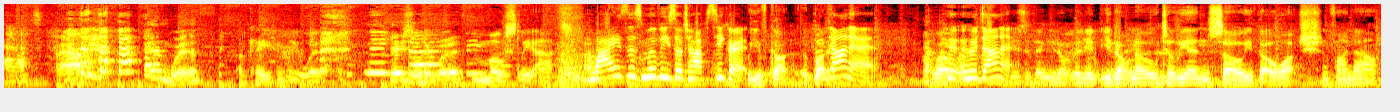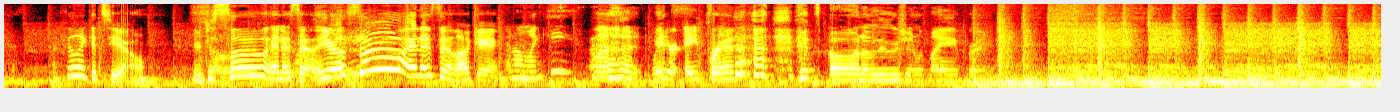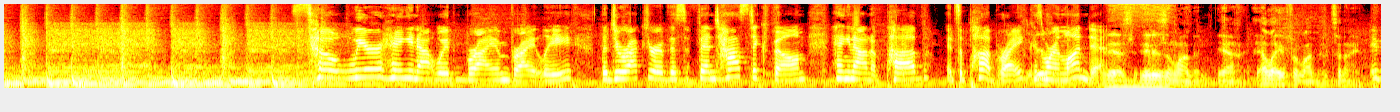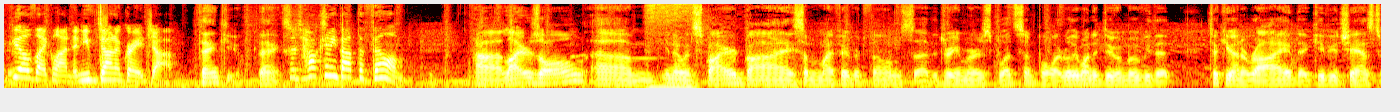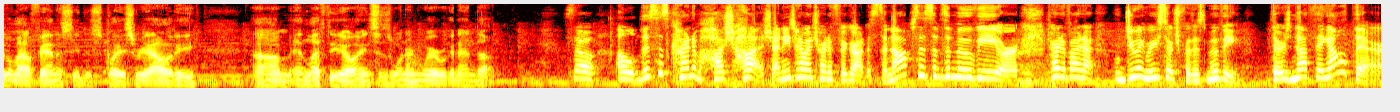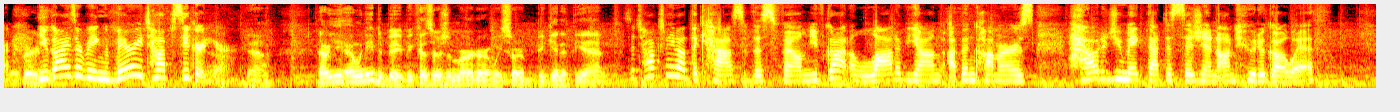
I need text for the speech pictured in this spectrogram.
At. at and with. Occasionally with, Occasionally with. mostly at. Why is this movie so top secret? You've got. Who But, done it? Well, Who, who done Here's it? the thing: you don't really, you don't know till the end, so you've got to watch and find out. I feel like it's you. You're just so innocent. You're so innocent looking. And I'm like, hee. But With your apron. it's oh an illusion with my apron. Hanging out with Brian Brightly, the director of this fantastic film, hanging out in a pub. It's a pub, right? Because we're in London. It is. It is in London. Yeah. LA for London tonight. It feels like London. You've done a great job. Thank you. Thanks. So talk to me about the film. Uh, Liars All, um, you know, inspired by some of my favorite films, uh, The Dreamers, Blood Simple. I really wanted to do a movie that took you on a ride, that gave you a chance to allow fantasy to displace reality, um, and left the audiences wondering where we're going to end up. So uh, this is kind of hush hush. Anytime I try to figure out a synopsis of the movie or try to find out, doing research for this movie, there's nothing out there. You guys are being very top secret here. Yeah. Now, you, we need to be because there's a murder and we sort of begin at the end. So talk to me about the cast of this film. You've got a lot of young up and comers. How did you make that decision on who to go with?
